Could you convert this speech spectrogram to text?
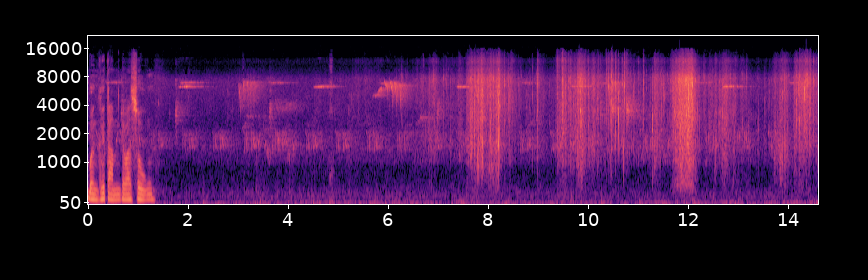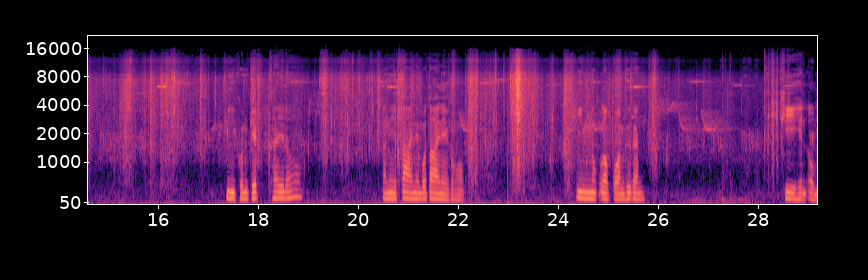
เบิงคือต่ำแต่ว่าสูง มีคนเก็บไข่ดอกอันนี้ตายเนี่ยบ่ตายเนี่ยก็หอกยิงนกเรอบก่อนคือกันขี่เห็นอม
